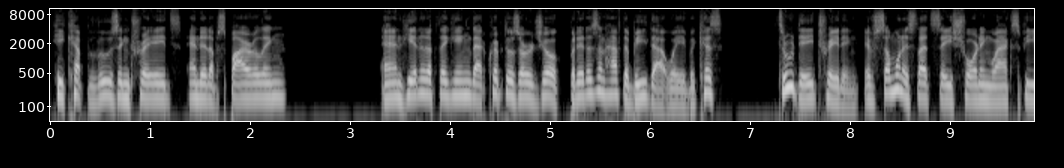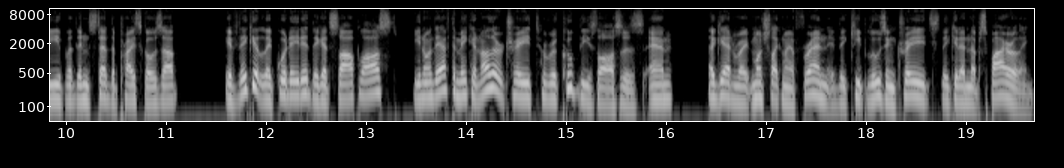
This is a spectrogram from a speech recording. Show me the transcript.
He kept losing trades, ended up spiraling. And he ended up thinking that cryptos are a joke, but it doesn't have to be that way because through day trading, if someone is, let's say, shorting WaxP, but instead the price goes up, if they get liquidated, they get stop lost, you know, they have to make another trade to recoup these losses. And again, right, much like my friend, if they keep losing trades, they could end up spiraling,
